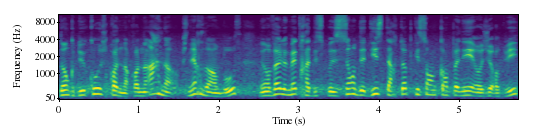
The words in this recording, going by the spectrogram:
دونك دو كو قلنا قلنا احنا باش ناخذ ان بوث et on va le mettre à disposition des 10 startups qui sont accompagnées aujourd'hui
